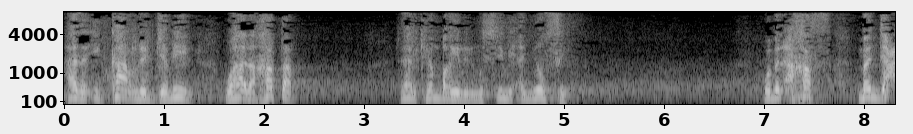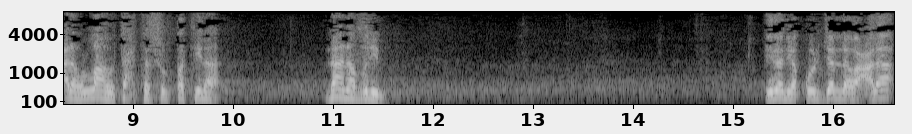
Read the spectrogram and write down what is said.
هذا إنكار للجميل وهذا خطر. لذلك ينبغي للمسلم أن ينصف. وبالأخص من جعله الله تحت سلطتنا. لا نظلم. إذا يقول جل وعلا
